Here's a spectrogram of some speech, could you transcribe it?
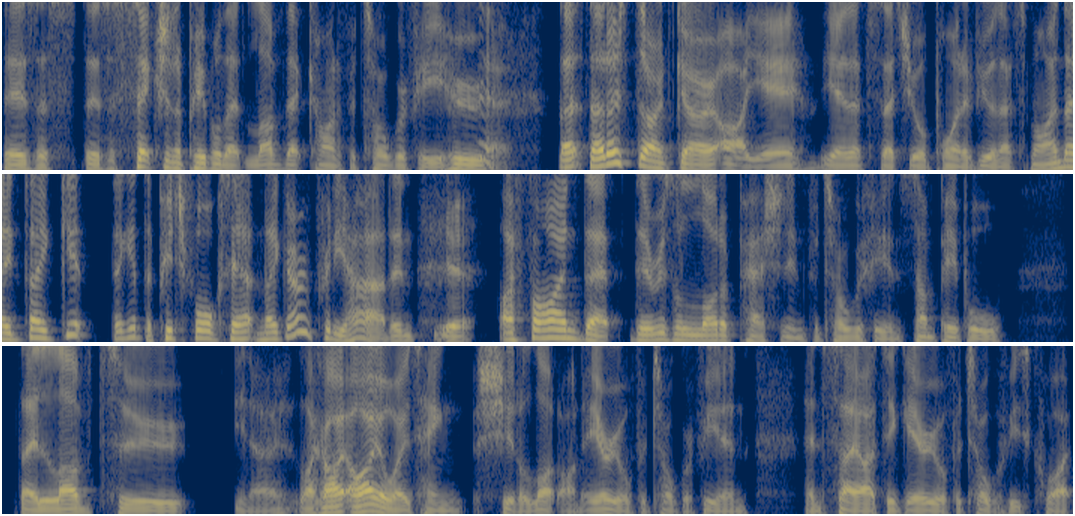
there's a there's a section of people that love that kind of photography who Yeah, they, they just don't go, oh yeah, yeah, that's that's your point of view and that's mine. They they get they get the pitchforks out and they go pretty hard. And yeah, I find that there is a lot of passion in photography, and some people they love to, you know, like I, I always hang shit a lot on aerial photography and and say I think aerial photography is quite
